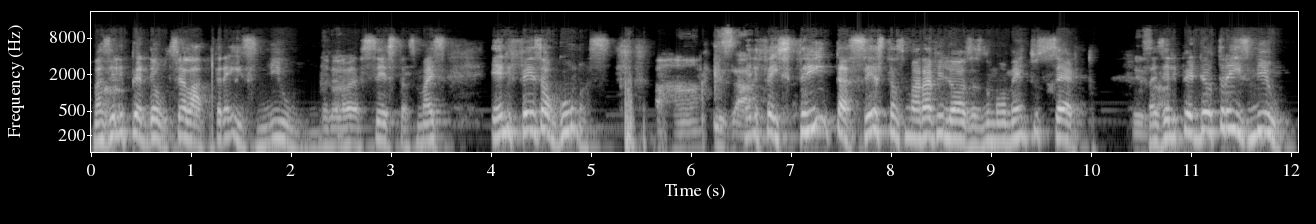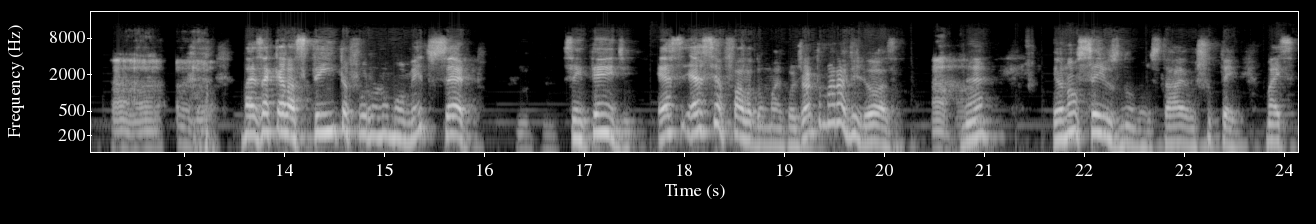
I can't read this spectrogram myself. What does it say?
mas ele perdeu, sei lá, 3 mil cestas, mas ele fez algumas. exato. Ele fez 30 cestas maravilhosas no momento certo. Exato. Mas ele perdeu 3 mil. Mas aquelas 30 foram no momento certo. Uhum. Você entende? Essa, essa é a fala do Michael Jordan maravilhosa. Né? Eu não sei os números, tá? Eu chutei. Mas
